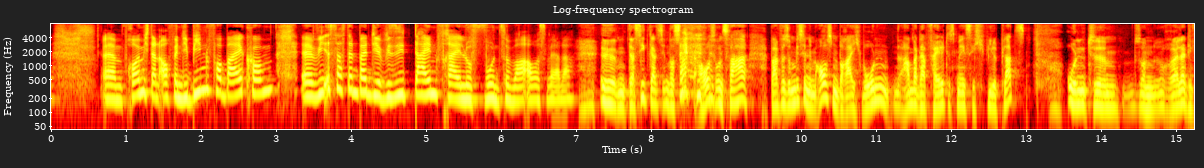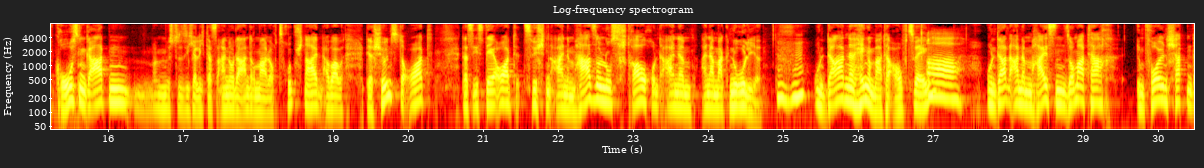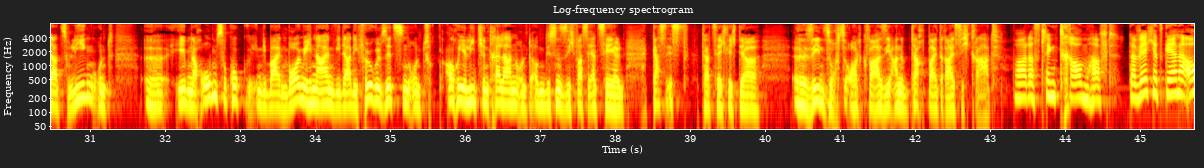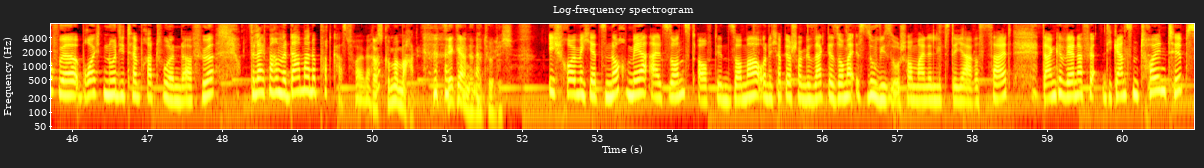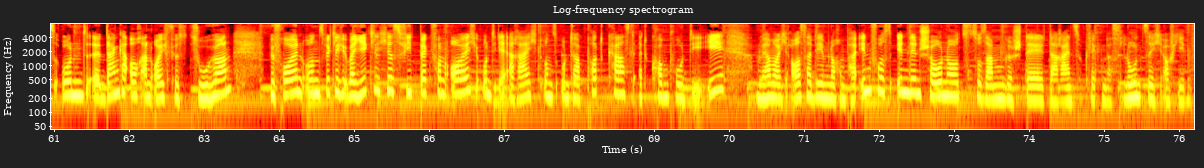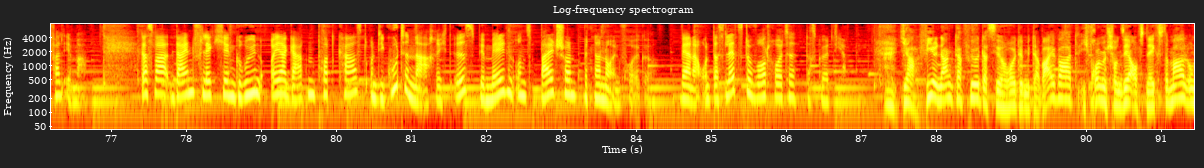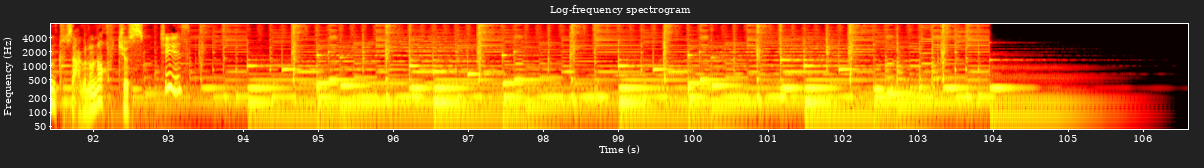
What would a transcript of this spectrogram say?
Ähm, Freue mich dann auch, wenn die Bienen vorbeikommen. Äh, wie ist das denn bei dir? Wie sieht dein Freiluftwohnzimmer aus, Werner? Ähm, das sieht ganz interessant aus. Und zwar, weil wir so ein bisschen im Außenbereich wohnen, haben wir da verhältnismäßig viel Platz. Und ähm, so einen relativ großen Garten, man müsste sicherlich das eine oder andere Mal auch zurückschneiden, aber der schönste Ort, das ist der Ort zwischen einem Haselnussstrauch und einem, einer Magnolie. Mhm. Und da eine Hängematte aufzuhängen. Oh. Und dann an einem heißen Sommertag im vollen Schatten da zu liegen und äh, eben nach oben zu gucken, in die beiden Bäume hinein, wie da die Vögel sitzen und auch ihr Liedchen trällern und ein bisschen sich was erzählen. Das ist tatsächlich der äh, Sehnsuchtsort quasi an einem Tag bei 30 Grad. Boah, das klingt traumhaft. Da wäre ich jetzt gerne auf. Wir bräuchten nur die Temperaturen dafür. Vielleicht machen wir da mal eine Podcast-Folge. Das können wir machen. Sehr gerne natürlich. Ich freue mich jetzt noch mehr als sonst auf den Sommer und ich habe ja schon gesagt, der Sommer ist sowieso schon meine liebste Jahreszeit. Danke Werner für die ganzen tollen Tipps und äh, danke auch an euch fürs Zuhören. Wir freuen uns wirklich über jegliches Feedback von euch und ihr erreicht uns unter podcast.compo.de und wir haben euch außerdem noch ein paar Infos in den Show Notes zusammengestellt. Da reinzuklicken, das lohnt sich auf jeden Fall immer. Das war Dein Fleckchen Grün, euer Garten-Podcast. Und die gute Nachricht ist, wir melden uns bald schon mit einer neuen Folge. Werner, und das letzte Wort heute, das gehört dir. Ja, vielen Dank dafür, dass ihr heute mit dabei wart. Ich freue mich schon sehr aufs nächste Mal und sage nur noch Tschüss. Tschüss.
